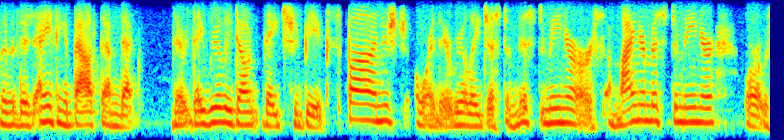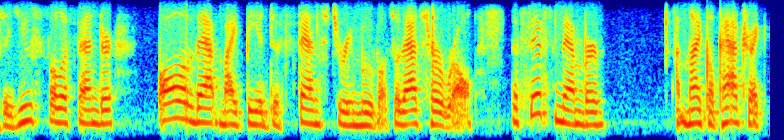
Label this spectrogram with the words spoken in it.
whether there's anything about them that they really don't they should be expunged or they're really just a misdemeanor or a minor misdemeanor or it was a youthful offender all of that might be a defense to removal so that's her role the fifth member Michael Patrick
